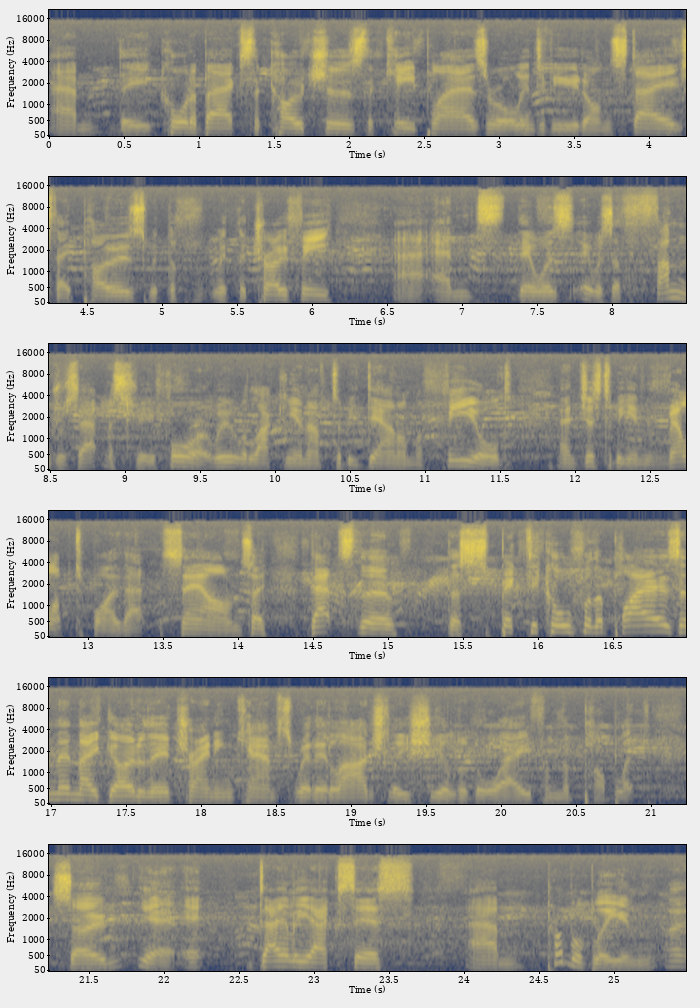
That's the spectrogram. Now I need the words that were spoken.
Um, the quarterbacks, the coaches, the key players are all interviewed on stage. They pose with the with the trophy, uh, and there was it was a thunderous atmosphere for it. We were lucky enough to be down on the field and just to be enveloped by that sound. So that's the the spectacle for the players, and then they go to their training camps where they're largely shielded away from the public. So yeah, eh, daily access um, probably in, uh,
